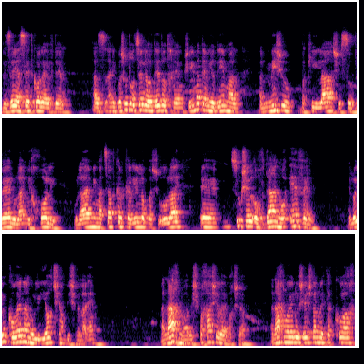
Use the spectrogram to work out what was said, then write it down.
וזה יעשה את כל ההבדל. אז אני פשוט רוצה לעודד אתכם, שאם אתם יודעים על, על מישהו בקהילה שסובל אולי מחולי, אולי ממצב כלכלי לא פשוט, אולי אה, סוג של אובדן או אבל, אלוהים קורא לנו להיות שם בשבילהם. אנחנו, המשפחה שלהם עכשיו, אנחנו אלו שיש לנו את הכוח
